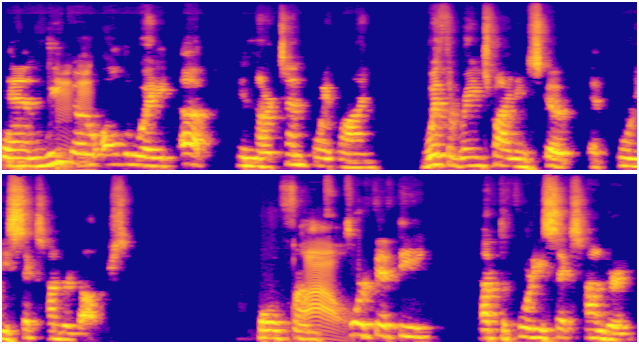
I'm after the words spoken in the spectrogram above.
and we mm-hmm. go all the way up in our 10 point line with a range finding scope at $4,600. Go from wow. 450 up to 4,600,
